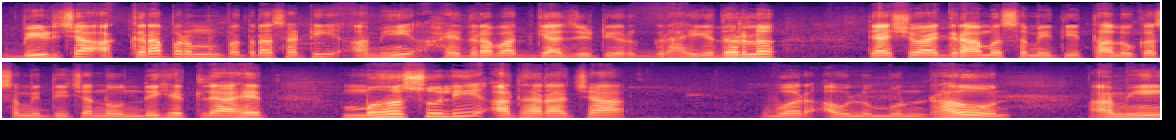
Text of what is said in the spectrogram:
बीडच्या अकरा प्रमाणपत्रासाठी आम्ही हैदराबाद गॅझेटीवर ग्राह्य धरलं. त्याशिवाय ग्रामसमिती तालुका समितीच्या नोंदी घेतल्या आहेत. महसुली आधाराच्या वर अवलंबून राहून आम्ही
